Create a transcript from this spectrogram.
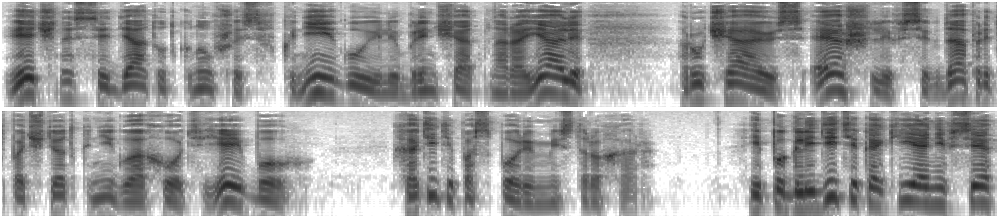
Вечно сидят, уткнувшись в книгу или бренчат на рояле. Ручаюсь, Эшли всегда предпочтет книгу охоте, ей-богу. Хотите поспорим, мистер О'Хара? И поглядите, какие они все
